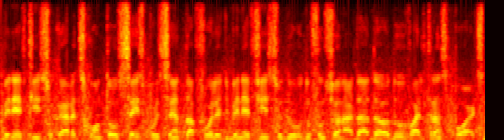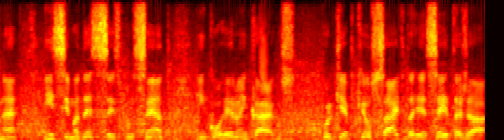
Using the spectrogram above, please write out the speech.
benefício, o cara descontou 6% da folha de benefício do, do funcionário, da, do, do, Vale Transporte, né? Em cima desses 6%, incorreram encargos. Por quê? Porque o site da Receita já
